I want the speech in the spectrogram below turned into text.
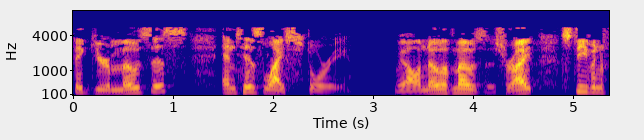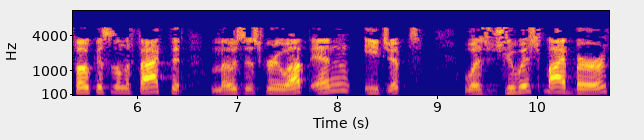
figure Moses and his life story. We all know of Moses, right? Stephen focuses on the fact that Moses grew up in Egypt, was Jewish by birth,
